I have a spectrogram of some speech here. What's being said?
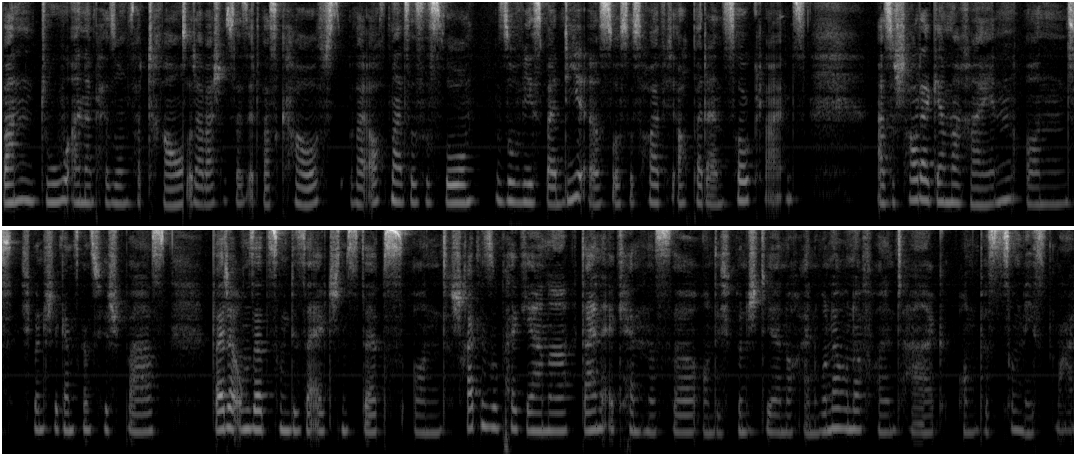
wann du einer Person vertraust oder beispielsweise etwas kaufst, weil oftmals ist es so, so wie es bei dir ist, so ist es häufig auch bei deinen Soul Clients. Also schau da gerne mal rein und ich wünsche dir ganz, ganz viel Spaß bei der Umsetzung dieser Action Steps und schreib mir super gerne deine Erkenntnisse und ich wünsche dir noch einen wundervollen Tag und bis zum nächsten Mal.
